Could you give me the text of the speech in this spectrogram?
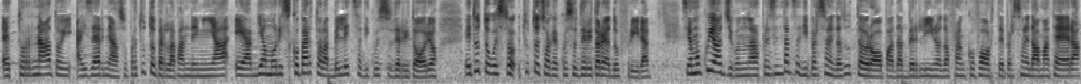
è tornato a Isernia soprattutto per la pandemia e abbiamo riscoperto la bellezza di questo territorio e tutto, questo, tutto ciò che questo territorio ha ad offrire. Siamo qui oggi con una rappresentanza di persone da tutta Europa, da Berlino, da Francoforte, persone da Matera,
